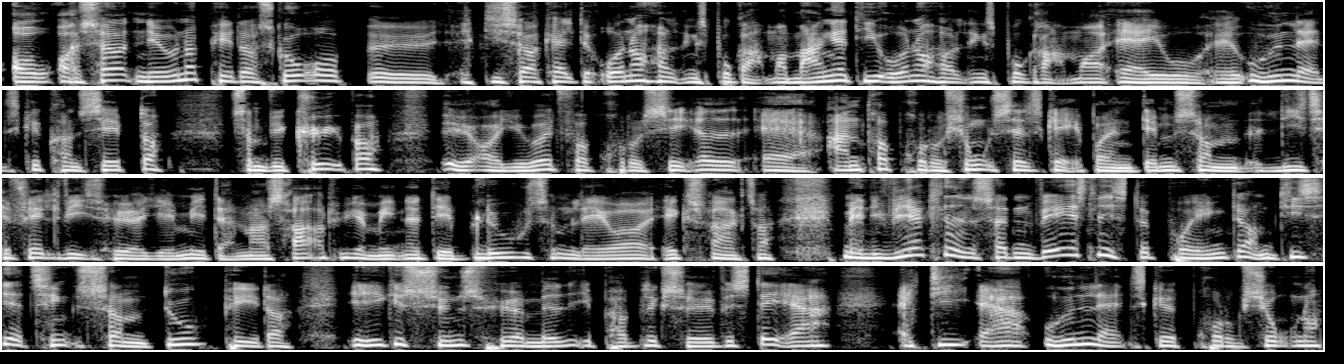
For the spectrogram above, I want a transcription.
Og, og så nævner Peter Skårup øh, de såkaldte underholdningsprogrammer. Mange af de underholdningsprogrammer er jo øh, udenlandske koncepter, som vi køber øh, og i øvrigt får produceret af andre produktionsselskaber end dem, som lige tilfældigvis hører hjemme i Danmarks Radio. Jeg mener, det er Blue, som laver X-faktor. Men i virkeligheden så er den væsentligste pointe om disse her ting, som du, Peter, ikke synes hører med i public service, det er, at de er udenlandske produktioner.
